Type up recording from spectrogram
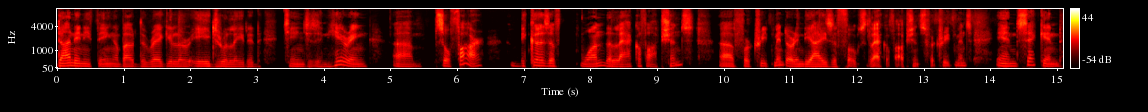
done anything about the regular age-related changes in hearing um, so far because of one, the lack of options uh, for treatment, or in the eyes of folks, lack of options for treatments, and second,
